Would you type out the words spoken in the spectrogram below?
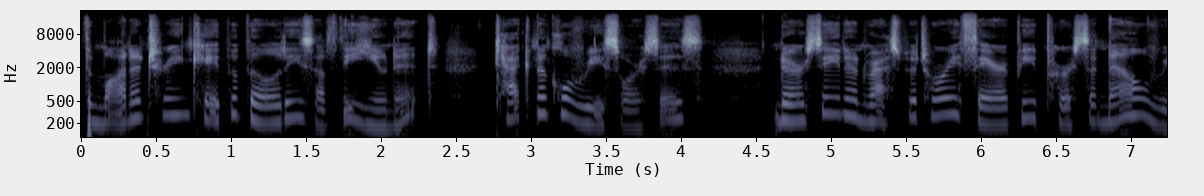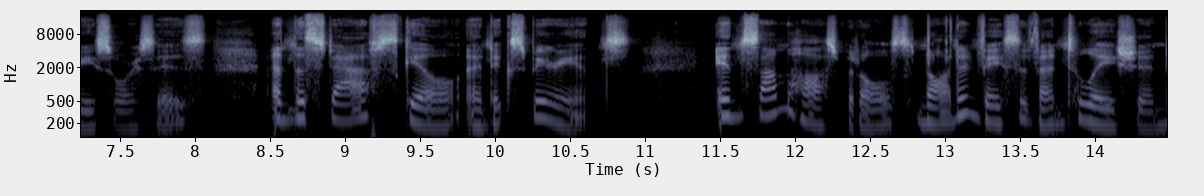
the monitoring capabilities of the unit, technical resources, nursing and respiratory therapy personnel resources, and the staff skill and experience. In some hospitals, non invasive ventilation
